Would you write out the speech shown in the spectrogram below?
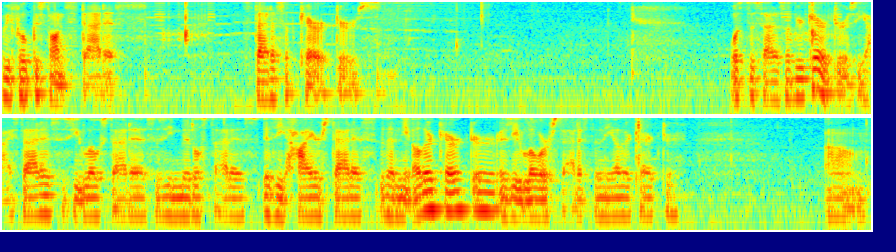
we focused on status, status of characters. What's the status of your character? Is he high status? Is he low status? Is he middle status? Is he higher status than the other character? Is he lower status than the other character? Um,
